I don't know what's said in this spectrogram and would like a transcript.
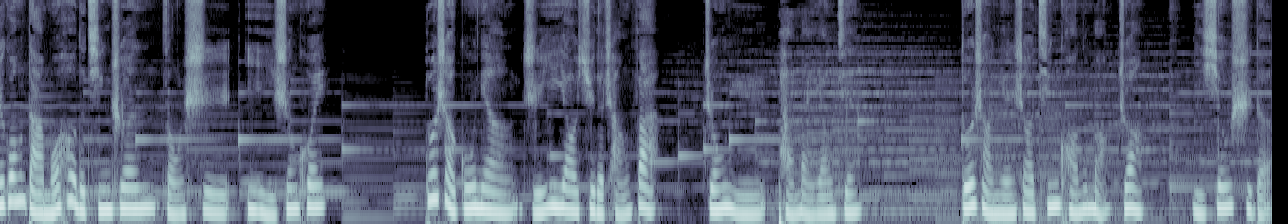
时光打磨后的青春总是熠熠生辉，多少姑娘执意要续的长发，终于盘满腰间；多少年少轻狂的莽撞，已修饰的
